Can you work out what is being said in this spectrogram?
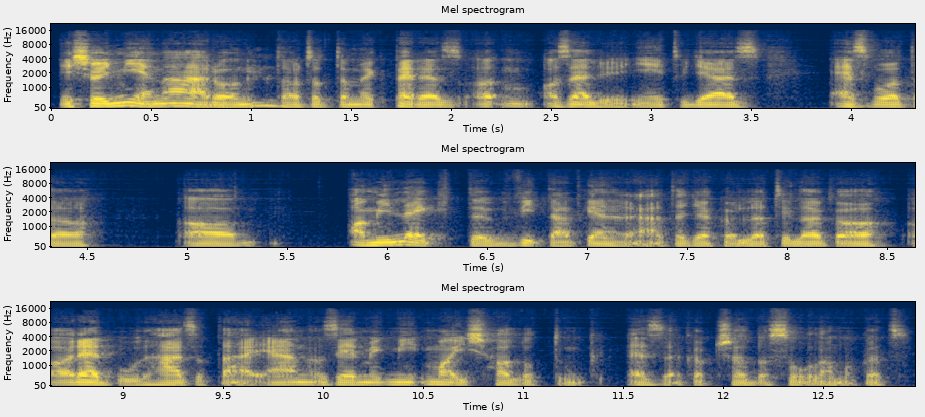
és hogy milyen áron tartotta meg Perez az előnyét, ugye ez, ez volt a, a ami legtöbb vitát generálta gyakorlatilag a, a Red Bull házatáján, azért még mi ma is hallottunk ezzel kapcsolatban szólamokat.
